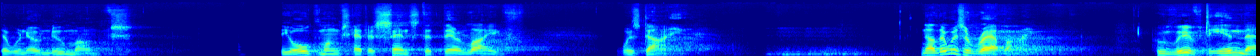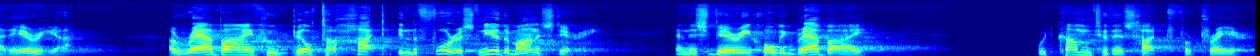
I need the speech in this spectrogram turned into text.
There were no new monks. The old monks had a sense that their life was dying. Now, there was a rabbi who lived in that area, a rabbi who built a hut in the forest near the monastery. And this very holy rabbi would come to this hut for prayer.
